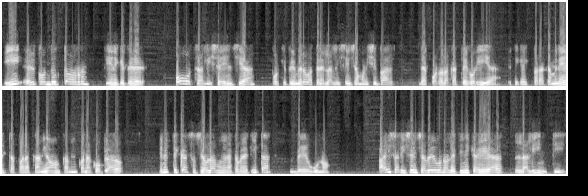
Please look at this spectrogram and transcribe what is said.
Y el conductor tiene que tener otra licencia, porque primero va a tener la licencia municipal, de acuerdo a la categoría, que hay para camioneta, para camión, camión con acoplado. En este caso, si hablamos de una camionetita, B1. A esa licencia B1 le tiene que agregar la LINTI.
